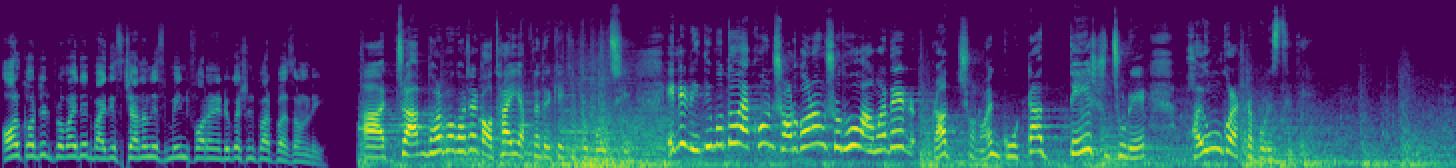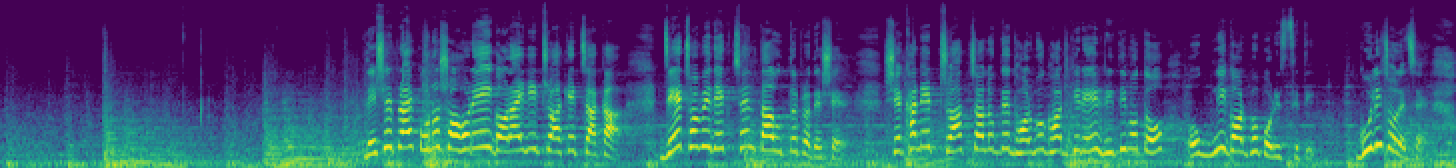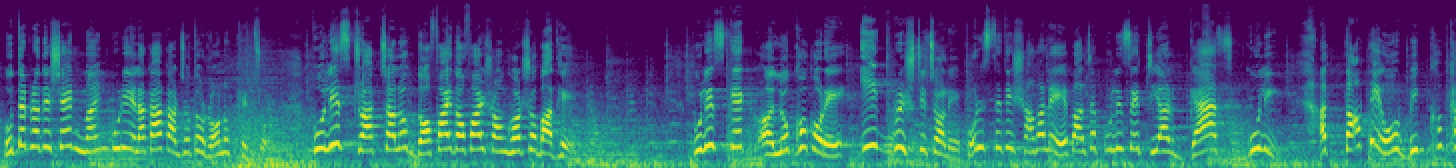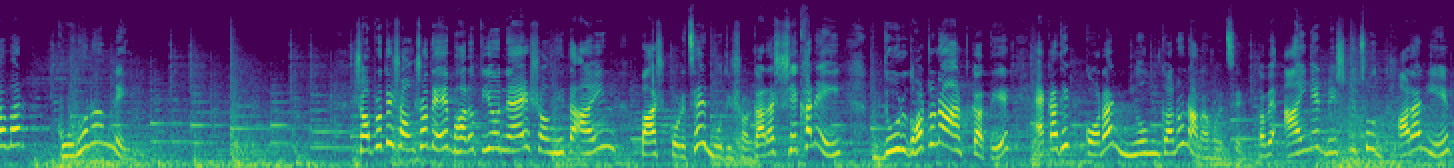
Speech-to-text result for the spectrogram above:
All content provided by this channel is meant for an education purpose only. Truck ধর্মঘটের কথাই আপনাদেরকে কিন্তু বলছি। এটি রীতিমতো এখন সরগরম, শুধু আমাদের রাজ্য নয়, গোটা দেশ জুড়ে ভয়ঙ্কর একটা পরিস্থিতি। দেশের প্রায় কোনো শহরেই গড়ায়নি ট্রাকের চাকা। যে ছবি দেখছেন তা উত্তরপ্রদেশের। সেখানে ট্রাক চালকদের ধর্মঘট ঘিরে রীতিমতো অগ্নিগর্ভ পরিস্থিতি। গুলি চলেছে। উত্তরপ্রদেশের মাইনপুরি এলাকা কার্যত রণক্ষেত্র। পুলিশ ট্রাক চালক দফায় দফায় সংঘর্ষ বাধে। পুলিশকে লক্ষ্য করে ইট বৃষ্টি চলে। পরিস্থিতি সামালে পাল্টা পুলিশের টিয়ার গ্যাস, গুলি। আর তাতেও বিক্ষোভ থামার কোনো নাম নেই। সম্প্রতি সংসদে ভারতীয় ন্যায় সংহিতা আইন পাশ করেছে মোদী সরকার। আর সেখানেই দুর্ঘটনা আটকাতে একাধিক কড়া নিয়মকানুন আনা হয়েছে। তবে আইনের বেশ কিছু ধারা নিয়ে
